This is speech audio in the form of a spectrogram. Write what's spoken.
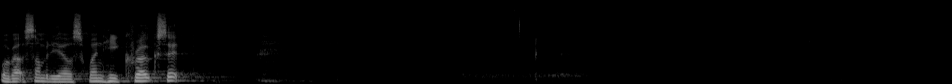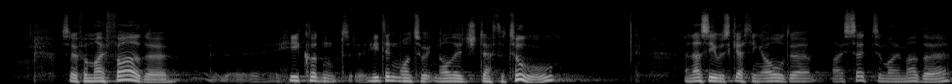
or about somebody else, when he croaks it. So for my father, he couldn't, he didn't want to acknowledge death at all. And as he was getting older, I said to my mother,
